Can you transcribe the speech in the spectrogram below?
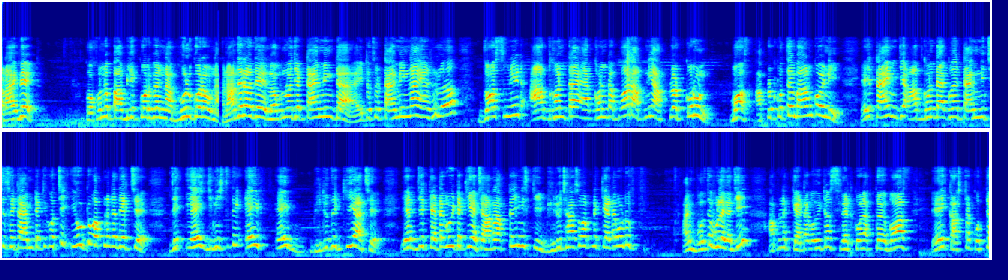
প্রাইভেট কখনো পাবলিক করবেন না, ভুল করাও না। রাধে রাধে, লগ্ন যে টাইমিংটা এটা তো টাইমিং না, এটা হলো দশ মিনিট, আধ ঘণ্টা, এক ঘণ্টা পর আপনি আপলোড করুন। বস আপলোড করতে আমি বারণ করিনি। এই টাইম যে আধ ঘণ্টা, এক ঘণ্টা টাইম নিচ্ছে, সেই টাইমটা কি করছে? ইউটিউব আপনাকে দেখছে যে এই জিনিসটাতে, এই এই ভিডিওতে কি আছে? এর যে ক্যাটাগরিটা কি আছে? আর একটা জিনিস কি? ভিডিও ছাড়ার সময় আপনার ক্যাটাগরি আমি বলতে ভুলে গেছি। আপনার ক্যাটাগরিটা সিলেক্ট করে রাখতে হবে, বস। এই কাজটা করতে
